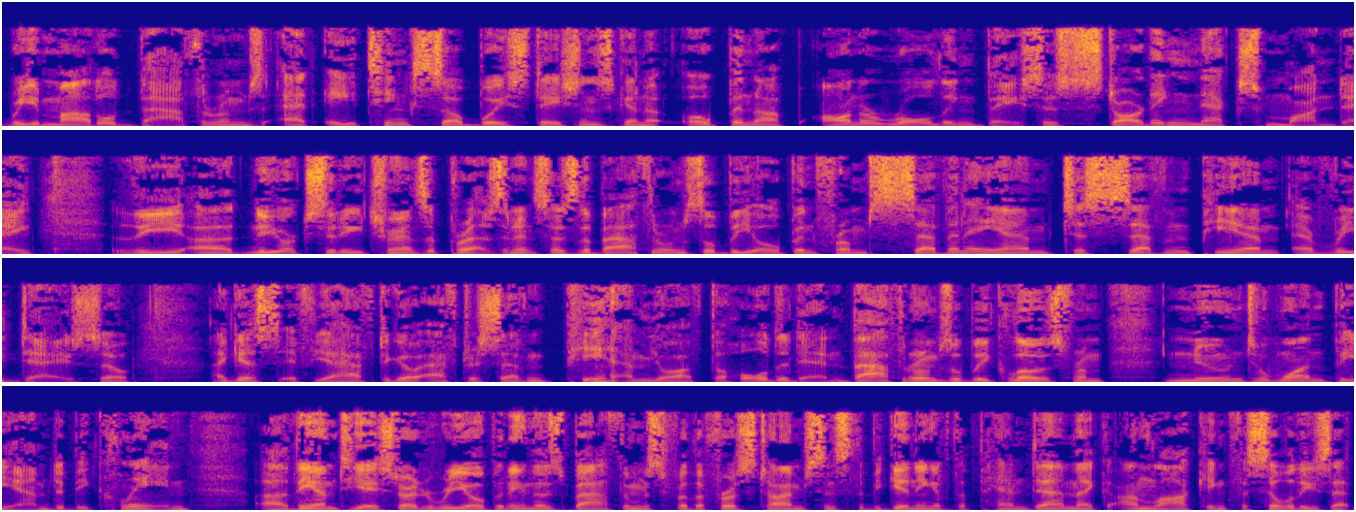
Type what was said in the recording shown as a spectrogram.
remodeled bathrooms at 18 subway stations going to open up on a rolling basis starting next Monday. The uh, New York City Transit president says the bathrooms will be open from 7 a.m. to 7 p.m. every day. So I guess if you have to go after 7 p.m., you'll have to hold it in. Bathrooms will be closed from noon to 1 p.m. to be clean. Uh, the MTA started reopening those bathrooms for the first time since the beginning of the pandemic, unlocking facilities at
